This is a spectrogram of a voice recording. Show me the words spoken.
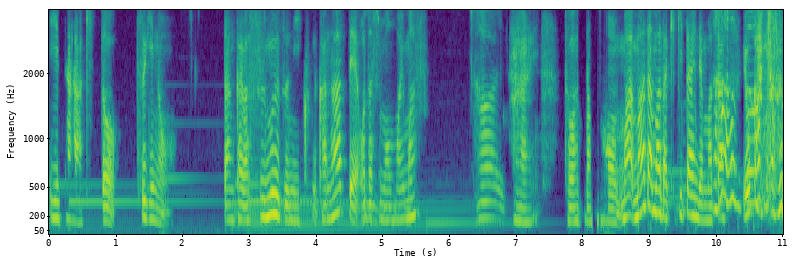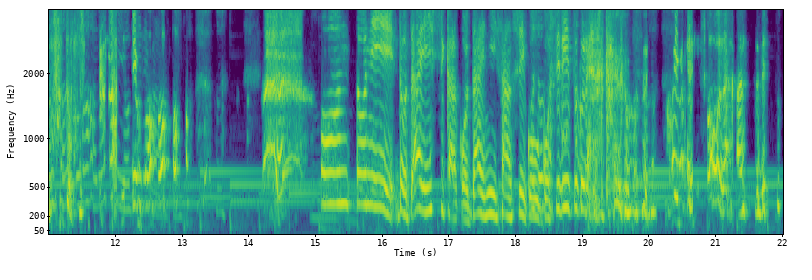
言えたらきっと次の段階はスムーズにいくかなって私も思います。はい。はい。とわたもうままだまだ聞きたいんで、また よかったらちょっと 本当に、第1子からこう第2、3、4、5、5シリーズぐらいなんか、すごいそうな感じです。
